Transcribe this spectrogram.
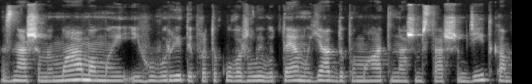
з нашими мамами і говорити про таку важливу тему, як допомагати нашим старшим діткам.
